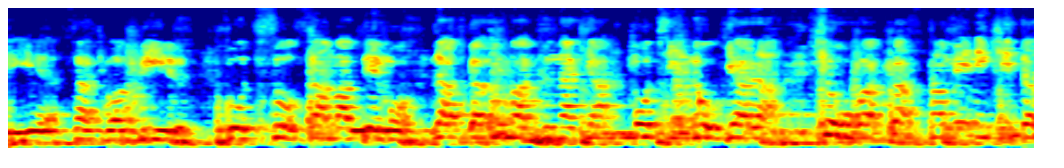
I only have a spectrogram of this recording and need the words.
いや先はビール。ごちそうさまでもラップがうまくなきゃ持ちのギャラ。今日は貸すために来た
